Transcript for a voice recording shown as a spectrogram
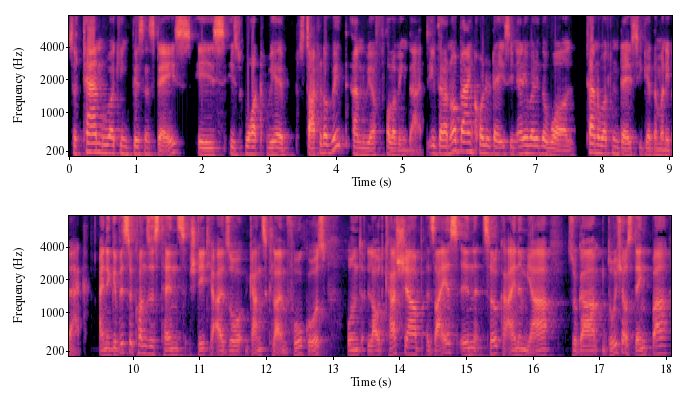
So 10 working business days is, is what we have started with, and we are following that. If there are no bank holidays in anywhere in the world, 10 working days, you get the money back. Eine gewisse Konsistenz steht hier also ganz klar im Fokus. Und laut Kashyap sei es in circa einem Jahr sogar durchaus denkbar,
